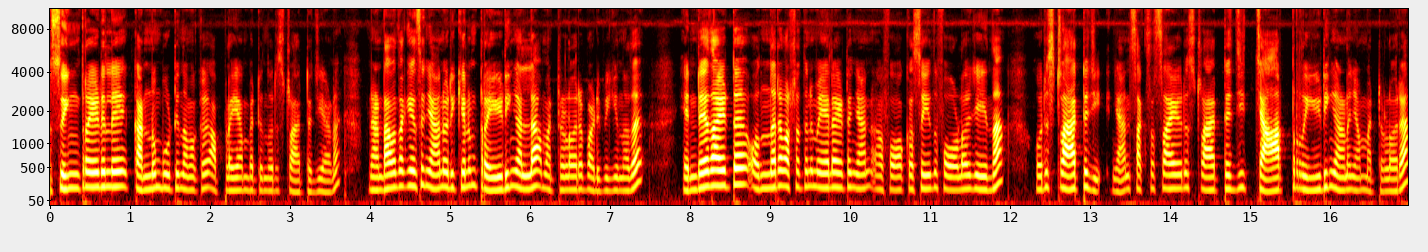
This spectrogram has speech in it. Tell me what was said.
സ്വിംഗ് ട്രേഡിൽ കണ്ണും പൂട്ടി നമുക്ക് അപ്ലൈ ചെയ്യാൻ പറ്റുന്ന ഒരു സ്ട്രാറ്റജിയാണ് രണ്ടാമത്തെ കേസ് ഞാൻ ഒരിക്കലും ട്രേഡിംഗ് അല്ല മറ്റുള്ളവരെ പഠിപ്പിക്കുന്നത്. എന്റേതായിട്ട് ഒന്നര വർഷത്തിന് മേലായിട്ട് ഞാൻ ഫോക്കസ് ചെയ്ത് ഫോളോ ചെയ്യുന്ന ഒരു സ്ട്രാറ്റജി ഞാൻ സക്സസ് ആയ ഒരു സ്ട്രാറ്റജി ചാർട്ട് റീഡിംഗ് ആണ് ഞാൻ മറ്റുള്ളവരെ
